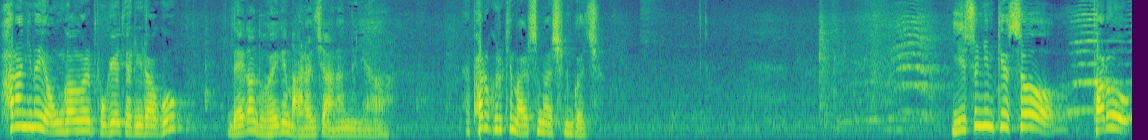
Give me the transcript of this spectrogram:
하나님의 영광을 보게 되리라고 내가 너에게 말하지 않았느냐. 바로 그렇게 말씀하시는 거죠. 예수님께서 바로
